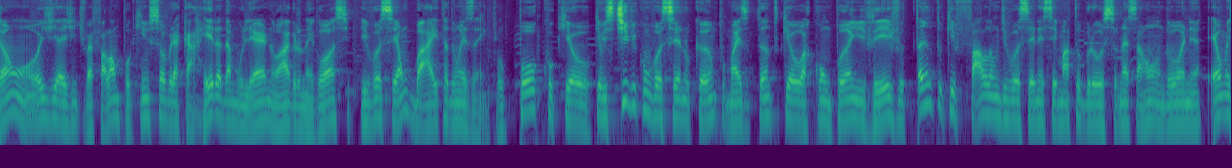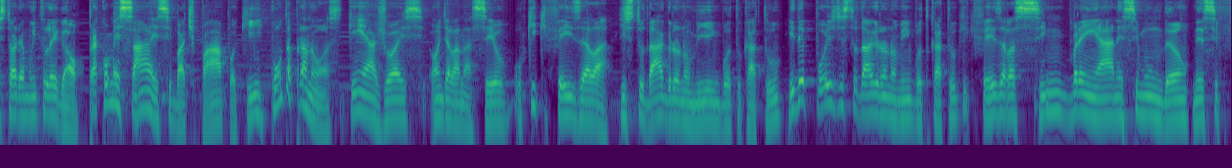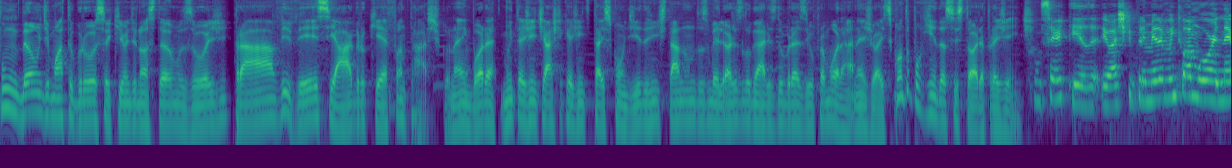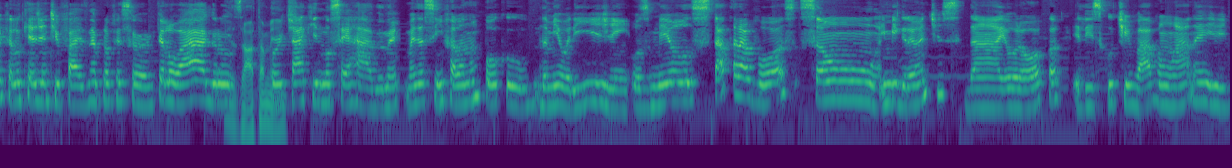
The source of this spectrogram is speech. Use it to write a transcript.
Então, hoje a gente vai falar um pouquinho sobre a carreira da mulher no agronegócio e você é um baita de um exemplo. O pouco que eu, que eu estive com você no campo, mas o tanto que eu acompanho e vejo, tanto que falam de você nesse Mato Grosso, nessa Rondônia, é uma história muito legal. Para começar esse bate-papo aqui, conta para nós quem é a Joyce, onde ela nasceu, o que que fez ela estudar agronomia em Botucatu e depois de estudar agronomia em Botucatu, o que que fez ela se embrenhar nesse mundo fundão, nesse fundão de Mato Grosso aqui onde nós estamos hoje, para viver esse agro que é fantástico, né? Embora muita gente ache que a gente está escondido, a gente está num dos melhores lugares do Brasil para morar, né, Joyce? Conta um pouquinho da sua história pra gente. Com certeza. Eu acho que primeiro é muito amor, né, pelo que a gente faz, né, professor? Pelo agro. Exatamente. Por estar aqui no Cerrado, né? Mas assim, falando um pouco da minha origem, os meus tataravós são imigrantes da Europa. Eles eles cultivavam lá, né? E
